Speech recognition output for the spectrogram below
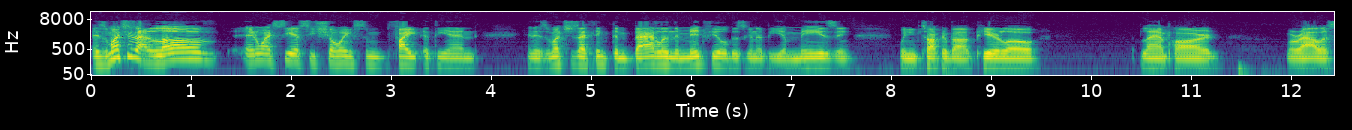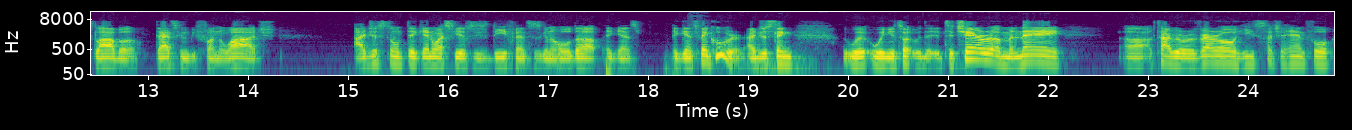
as much as I love NYCFC showing some fight at the end, and as much as I think the battle in the midfield is going to be amazing when you talk about Pirlo, Lampard, Morales, Laba, that's going to be fun to watch. I just don't think NYCFC's defense is going to hold up against against Vancouver. I just think when you talk Techera, Manneh, uh, Octavio Rivero, he's such a handful.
